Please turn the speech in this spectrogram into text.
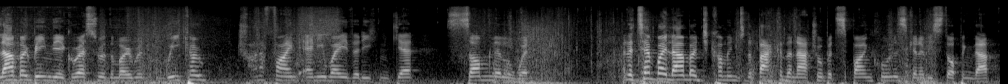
Lambo being the aggressor at the moment, Rico trying to find any way that he can get some little win. An attempt by Lambo to come into the back of the natural, but Spinecrawler is going to be stopping that.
